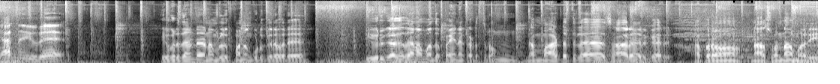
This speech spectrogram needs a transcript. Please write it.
யாருண்ணா இவரு? இவர் தான்டா நம்மளுக்கு பணம் கொடுக்குறவரு. இவருக்காக தான் நம்ம அந்த பையனை கடத்துறோம். நம்ம ஆட்டத்துல சாரம் இருக்காரு. அப்புறம் நான் சொன்ன மாதிரி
